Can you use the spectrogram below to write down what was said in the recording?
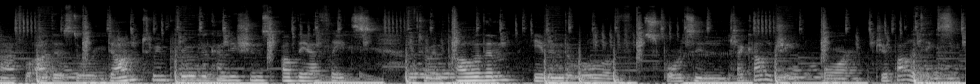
Uh, for others, the work done to improve the conditions of the athletes, to empower them, even the role of sports in psychology or geopolitics.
